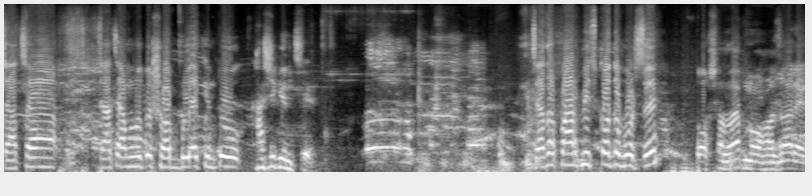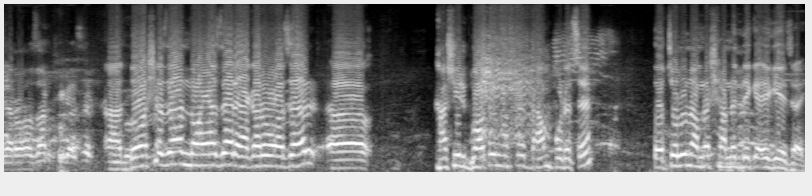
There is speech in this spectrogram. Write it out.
চাচা চাচা মূলত সবগুলাই কিন্তু খাসি কিনছে। চাচা পার পিস কত পড়ছে? দশ হাজার ন হাজার এগারো হাজার ঠিক আছে। দশ হাজার নয় হাজার এগারো হাজার আহ, খাসির গত মাসের দাম পড়েছে। তো চলুন আমরা সামনের দিকে এগিয়ে যাই।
